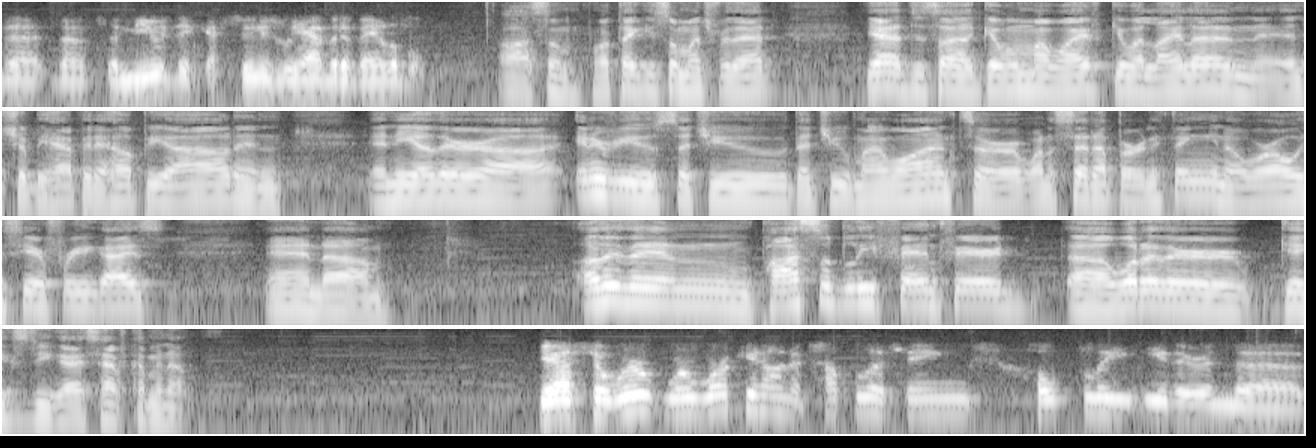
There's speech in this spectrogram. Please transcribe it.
the, the, the music as soon as we have it available. Awesome. Well, thank you so much for that. Yeah, just uh, get my wife, get with Lila, and, and she'll be happy to help you out and any other uh, interviews that you that you might want or want to set up or anything, you know, we're always here for you guys. And um, other than possibly Fan Fair, uh, what other gigs do you guys have coming up? Yeah, so we're we're working on a couple of things. Hopefully, either in the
